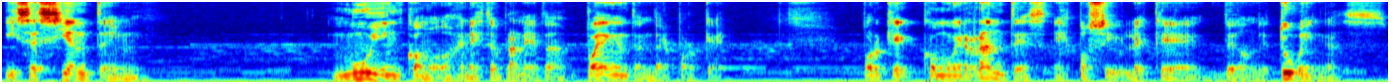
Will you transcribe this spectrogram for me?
y se sienten muy incómodos en este planeta pueden entender por qué. Porque como errantes es posible que de donde tú vengas,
